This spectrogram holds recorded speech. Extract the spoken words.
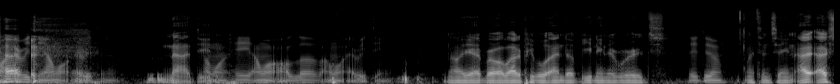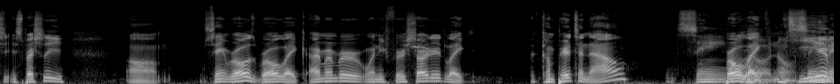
want everything. I want everything. Nah, dude. I want hate. I want all love. I want everything. No, yeah, bro. A lot of people end up eating their words. They do. That's insane. I I've seen, especially, um, Saint Rose, bro. Like I remember when he first started, like compared to now, Insane, bro. Bro, Like no, he Major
